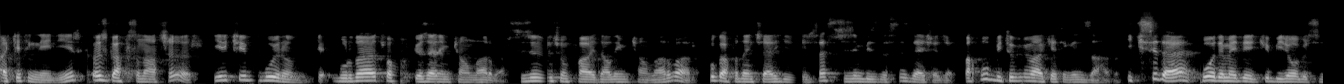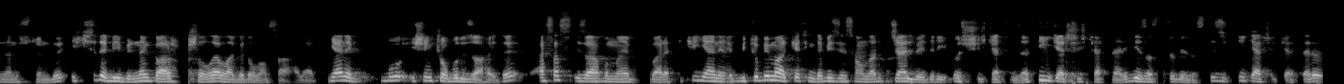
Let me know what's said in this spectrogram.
marketinq nə edir? Öz qapısını açır. Deyir ki, buyurun, burada çox gözəl imkanlar var. Sizin üçün faydalı imkanlar var. Bu qapıdan içəri girsəz, sizin biznesiniz dəyişəcək. Bax bu B2B marketinqin izahıdır. İkisi də bu o demək deyil ki, biri o birisindən üstündür. İkisi də bir-birindən qarşılıqlı əlaqədə olan sahələrdir. Yəni bu işin kobud izahı idi. Əsas izah bundan ibarətdir ki, yəni B2B marketinqdə biz insanları cəlb edirik öz şirkətimizə, digər şirkətləri, business to business, biz digər şirkətləri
